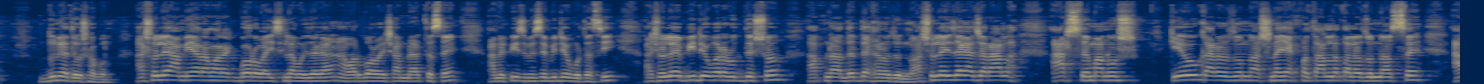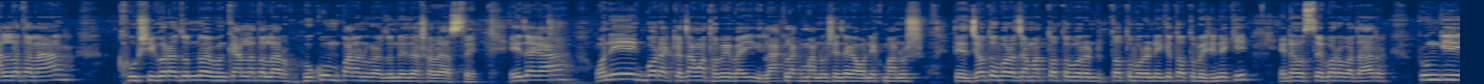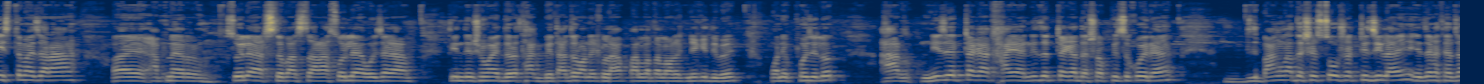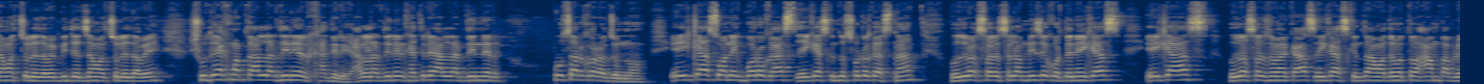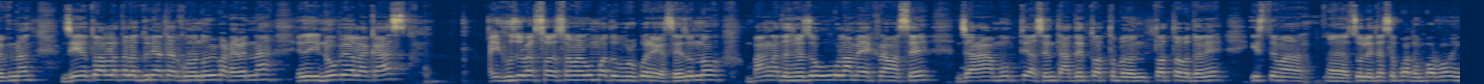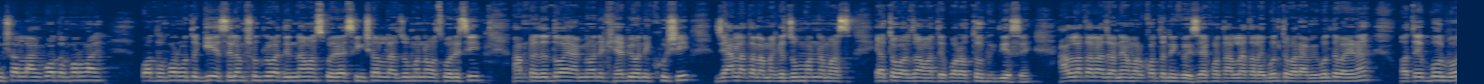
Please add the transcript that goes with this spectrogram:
দুনিয়াতেও সফল। আসলে আমি আর আমার এক বড় ভাই ছিলাম ওই জায়গায়, আমার বড় ভাই সামনে আসতেছে, আমি পিছ পিছে ভিডিও করতেছি। আসলে ভিডিও করার উদ্দেশ্য আপনাদের দেখানোর জন্য। আসলে এই জায়গায় যারা আসছে মানুষ, কেউ কারোর জন্য আসে নাই, একমাত্র আল্লাহ তালার জন্য আসছে। আল্লাহ তালার খুশি করার জন্য এবং কি আল্লাহ তালার হুকুম পালন করার জন্য এই জায়গা সবাই আসছে। এই জায়গা অনেক বড় একটা জামাত হবে ভাই, লাখ লাখ মানুষ, এই জায়গা অনেক মানুষ। তো যত বড় জামাত, তত বড় তত বড় নাকি, তত বেশি নাকি। এটা হচ্ছে বড় কথা। আর টুঙ্গি ইস্তেমায় যারা আপনার চলে আসছে বা যারা চলে ওই জায়গা তিন দিন সময় ধরে থাকবে, তাদের অনেক লাভ, আল্লাহ তালা অনেক নেকি দিবে, অনেক ফজিলত। আর নিজের টাকা খায়া, নিজের টাকা দিয়ে সব কিছু কইরা বাংলাদেশের চৌষট্টি জেলায় এই জায়গা থেকে জামাত চলে যাবে, বিদেশ জামাত চলে যাবে। শুধু একমাত্র আল্লাহর দিনের খাতিরে, আল্লাহর দিনের খাতিরে আল্লাহর দিনের প্রচার করার জন্য। এই কাজ অনেক বড় কাজ, এই কাজ কিন্তু ছোট কাজ না। হুজুরাক সাল্লাম নিজে করতেন এই কাজ। এই কাজ হুজুরাক সাল্লামের কাজ, এই কাজ কিন্তু আমাদের মতো আম পাবলিক না। যেহেতু আল্লাহ তালা দুনিয়াতে আর কোনো নবী পাঠাবেন না, এই নবীওয়ালা কাজ এই হুজুরবাগ সাল্লামের উম্মাদ উপর পড়ে গেছে। এই জন্য বাংলাদেশের যে উলামা একরাম আছে যারা মুক্তি আছেন তাদের তত্ত্বাবধান তত্ত্বাবধানে ইস্তেমা আহ, চলে যাচ্ছে প্রথম পর্ব। ইনশাল্লাহ আমি প্রথম পর্বায় প্রথম পর্বতে গিয়েছিলাম শুক্রবার দিন নামাজ পড়ে আছি ইনশাল্লাহ জুম্মার নামাজ পড়েছি। আপনাদের দোয়ায় আমি অনেক হ্যাপি অনেক খুশি যে আল্লাহ তালা আমাকে জুম্মার নামাজ এতবার জামাতে পড়ার তৌফিক দিয়েছে। আল্লাহ তালা জানে আমার কত নিক হয়েছে একমাত্র আল্লাহ তালা বলতে পারে আমি বলতে পারি না। অতএব বলব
